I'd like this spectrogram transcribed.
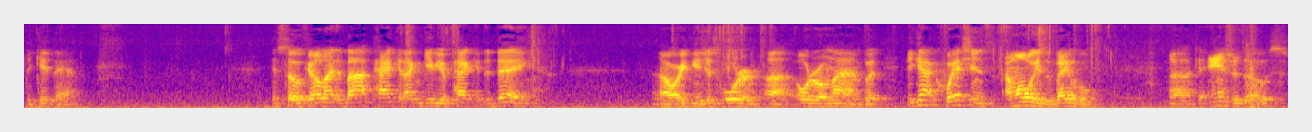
to get that. And so if y'all like to buy a packet, I can give you a packet today. Or you can just order uh, order online. But if you got questions, I'm always available uh, to answer those.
